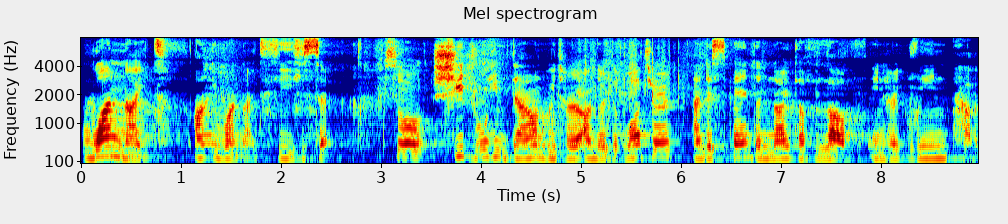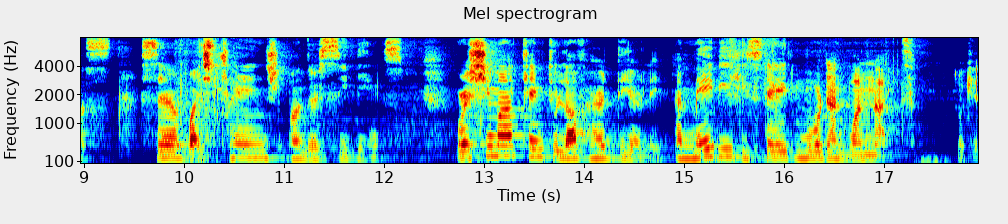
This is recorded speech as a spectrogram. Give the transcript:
One night, only one night, he, he said, so she drew him down with her under the water, and they spent a night of love in her green palace, served by strange undersea beings. Urashima came to love her dearly, and maybe he stayed more than one night. Okay.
